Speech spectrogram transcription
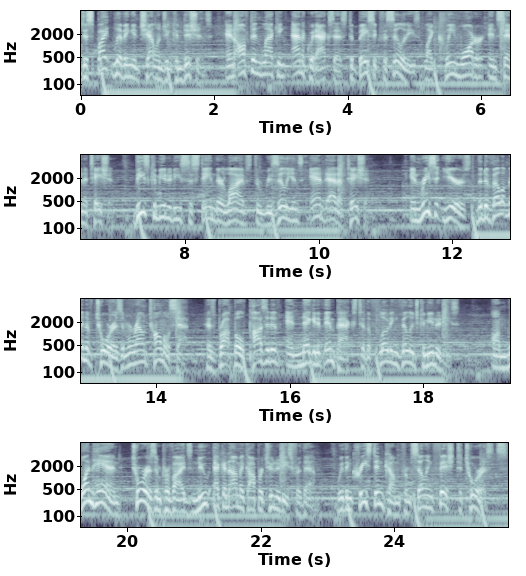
Despite living in challenging conditions and often lacking adequate access to basic facilities like clean water and sanitation, these communities sustain their lives through resilience and adaptation. In recent years, the development of tourism around Tonle Sap has brought both positive and negative impacts to the floating village communities. On one hand, tourism provides new economic opportunities for them, with increased income from selling fish to tourists,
